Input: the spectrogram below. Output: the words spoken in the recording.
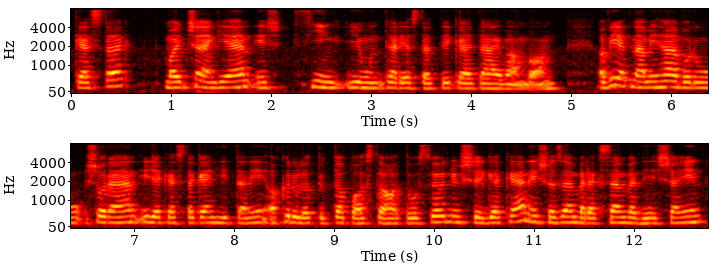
kezdtek, majd Cheng Yen és Xing Yun terjesztették el Tájvánban. A vietnámi háború során igyekeztek enyhíteni a körülöttük tapasztalható szörnyűségeken és az emberek szenvedésein,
